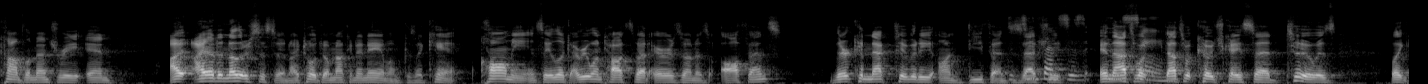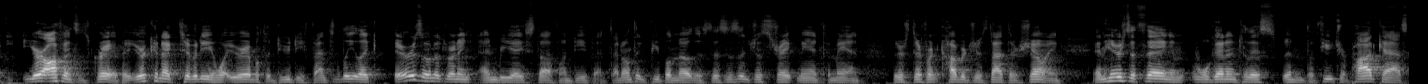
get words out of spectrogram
complimentary. And I, I had another assistant. I told you I'm not going to name him because I can't. Call me and say, look, everyone talks about Arizona's offense. Their connectivity on defense is actually, is and that's what that's what Coach K said too. Is like your offense is great, but your connectivity and what you're able to do defensively, like Arizona's running NBA stuff on defense. I don't think people know this. This isn't just straight man to man. There's different coverages that they're showing. And here's the thing, and we'll get into this in the future podcast.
